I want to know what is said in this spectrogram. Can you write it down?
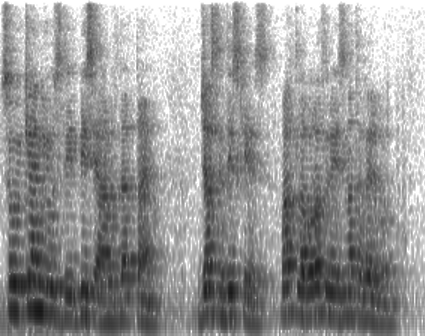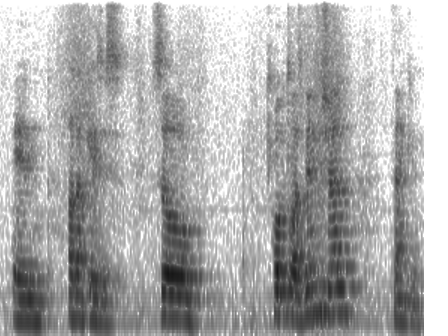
So we can use the PCR at that time just in this case, but laboratory is not available in other cases. So, hope it was beneficial. Thank you.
